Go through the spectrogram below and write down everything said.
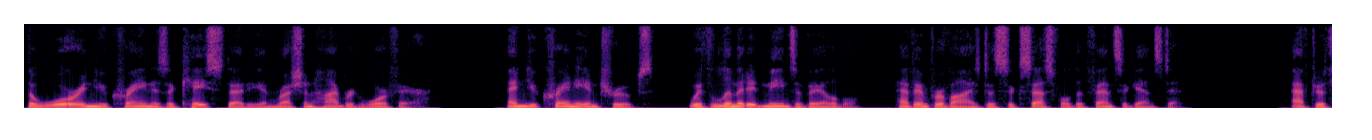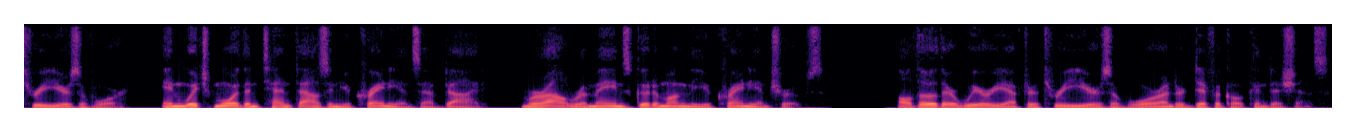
The war in Ukraine is a case study in Russian hybrid warfare. And Ukrainian troops, with limited means available, have improvised a successful defense against it. After three years of war, in which more than 10,000 Ukrainians have died, morale remains good among the Ukrainian troops although they're weary after three years of war under difficult conditions.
